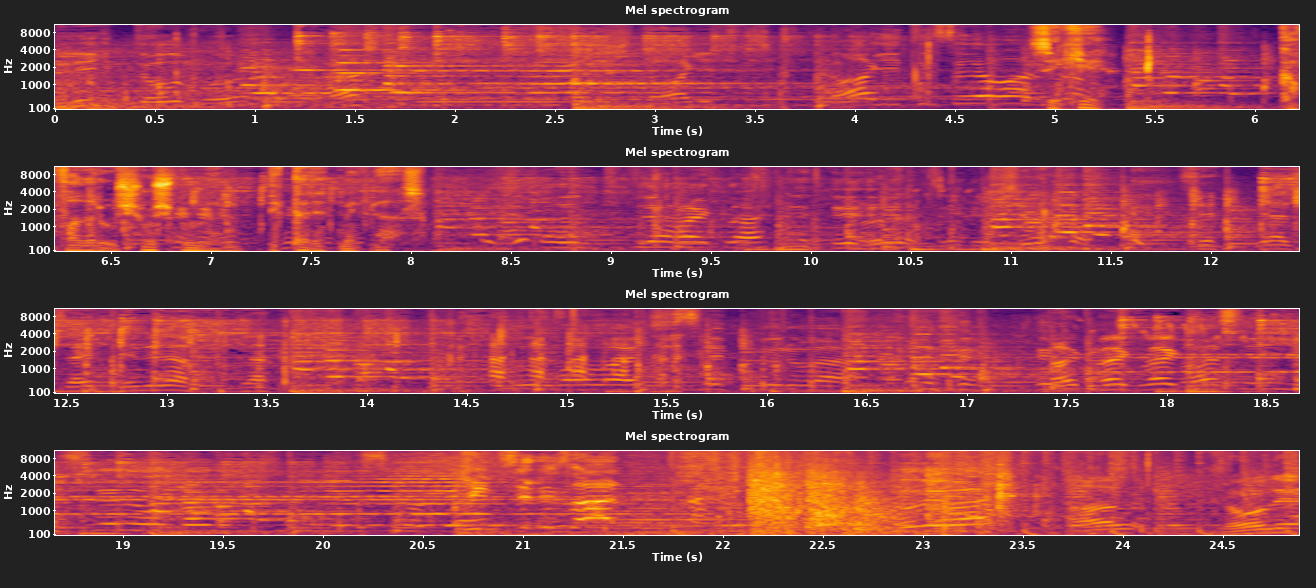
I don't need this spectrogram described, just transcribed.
Nereye gitti oğlum bu? Ha? Daha getir. Daha getirsene var. Zeki. Kafaları uçmuş bunların. Dikkat etmek lazım. Oğlum titre bak lan. Ya sen kendine bak lan. Oğlum vallahi hiç hissetmiyorum ha. bak bak bak. Lan Ne oluyor?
